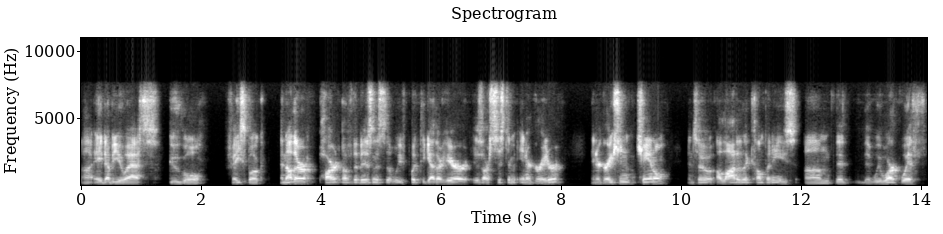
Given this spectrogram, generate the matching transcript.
uh, AWS, Google, Facebook. Another part of the business that we've put together here is our system integrator integration channel. And so a lot of the companies um, that, that we work with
